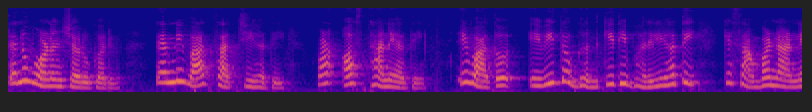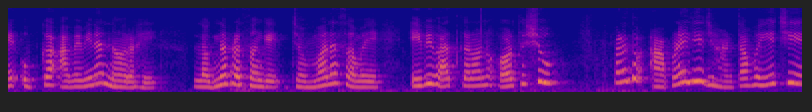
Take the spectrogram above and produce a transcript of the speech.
તેનું વર્ણન શરૂ કર્યું. તેમની વાત સાચી હતી, પણ અસ્થાને હતી. એ વાતો એવી તો ગંદકીથી ભરેલી હતી કે સાંભળનારને ઉપકા આવે વિના ન રહે. લગ્ન પ્રસંગે જમવાના સમયે એવી વાત કરવાનો અર્થ શું? પરંતુ આપણે જે જાણતા હોઈએ છીએ,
